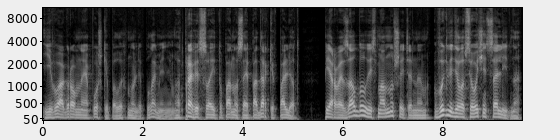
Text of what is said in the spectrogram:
Его огромные пушки полыхнули пламенем, отправив свои тупоносые подарки в полет. Первый зал был весьма внушительным. Выглядело все очень солидно,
